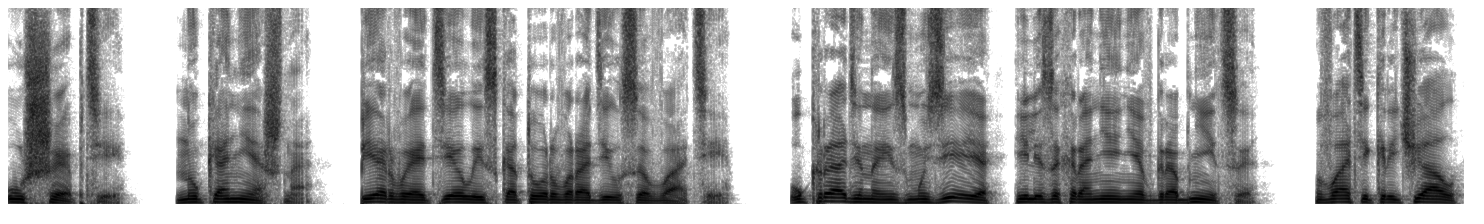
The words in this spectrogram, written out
У Шепти. Ну, конечно. Первое тело, из которого родился Вати. Украденное из музея или захоронение в гробнице. Вати кричал,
